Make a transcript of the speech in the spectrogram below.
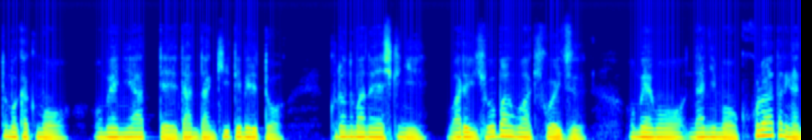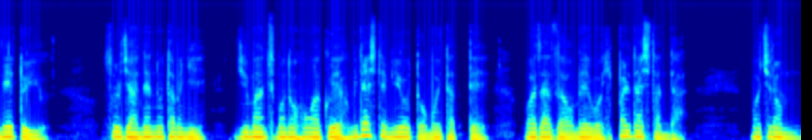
ともかくもおめえに会ってだんだん聞いてみると、黒沼の屋敷に悪い評判は聞こえず、おめえも何も心当たりがねえという。それじゃあ念のために10万坪の方角へ踏み出してみようと思い立って、わざわざおめえを引っ張り出したんだ。もちろん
